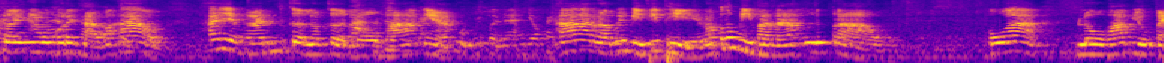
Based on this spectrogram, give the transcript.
เคยมีบางคนเลยถามว่าอ้าวถ้าอย่างนั้นเกิดเราเกิดโลภะเนี่ย ถ้าเราไม่มีทิฏฐิเราก็ต้องมีมานะหรือเปล่า เพราะว่าโลภะมีอยู่แป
